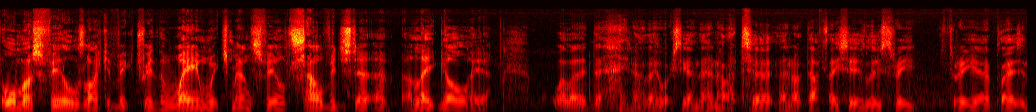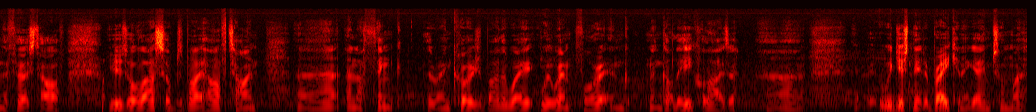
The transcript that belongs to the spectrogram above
almost feels like a victory the way in which Mansfield salvaged a, a, a late goal here. Well, uh, you know they watch the end. They're not uh, they're not daft. They see us lose three three uh, players in the first half, use all our subs by half time, uh, and I think they were encouraged by the way we went for it and, and got the equaliser. Uh, we just need a break in a game somewhere.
